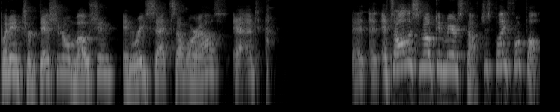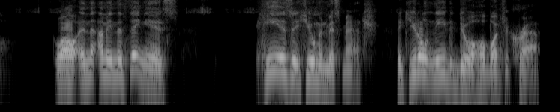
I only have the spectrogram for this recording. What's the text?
but in traditional motion and reset somewhere else. it- it- It's all the smoke and mirror stuff. Just play football. Well, and I mean the thing is, he is a human mismatch. Like you don't need to do a whole bunch of crap.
